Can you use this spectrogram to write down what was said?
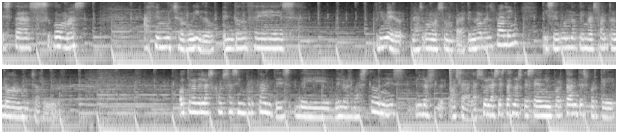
estas gomas, hace mucho ruido. Entonces, primero, las gomas son para que no resbalen y segundo, que en asfalto no hagan mucho ruido. Otra de las cosas importantes de, los bastones, o sea, las suelas estas no es que sean importantes porque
